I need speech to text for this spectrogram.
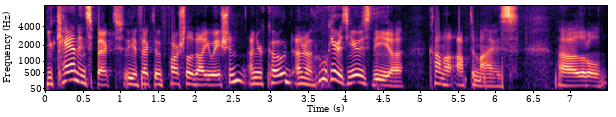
You can inspect the effect of partial evaluation on your code. I don't know who here has used the uh, comma optimize uh, little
